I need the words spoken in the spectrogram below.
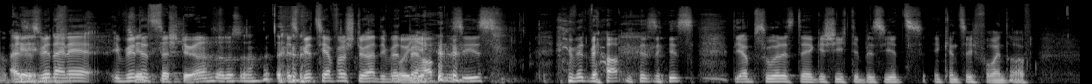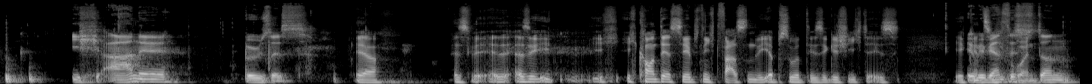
okay. Also es wird eine, ich wird jetzt verstörend oder so? es wird sehr verstörend. Ich würde Oh behaupten, es ist. Ich würde behaupten, es ist die absurdeste Geschichte bis jetzt. Ihr könnt euch freuen drauf. Ich ahne Böses. Ja. Es, also ich, ich, ich konnte es selbst nicht fassen, wie absurd diese Geschichte ist. Ihr Ja, könnt wir euch werden das freuen. dann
